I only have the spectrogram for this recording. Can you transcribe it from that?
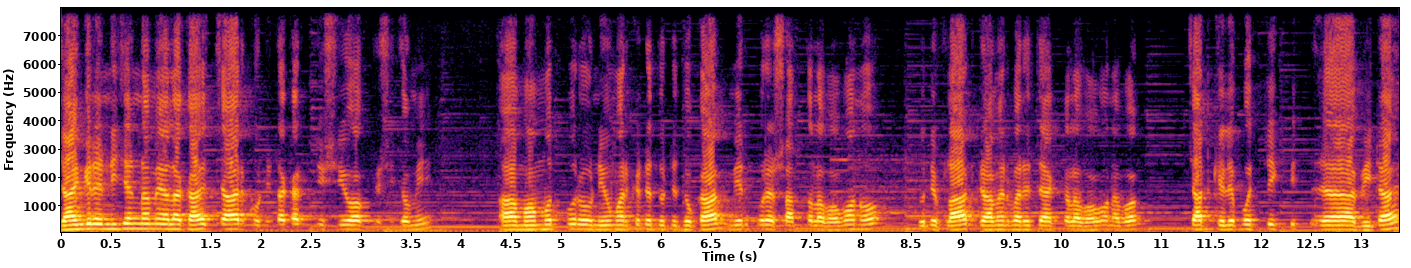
জাহাঙ্গীরের নিজের নামে এলাকায় চার কোটি টাকার কৃষি ও কৃষি জমি মোহাম্মদপুর ও নিউ মার্কেটে দুটি দোকান মিরপুরের সাততলা ভবন ও দুটি ফ্ল্যাট গ্রামের বাড়িতে একতলা ভবন এবং চাটকেলে প্রত্যেক পি- আহ, ভিটায়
